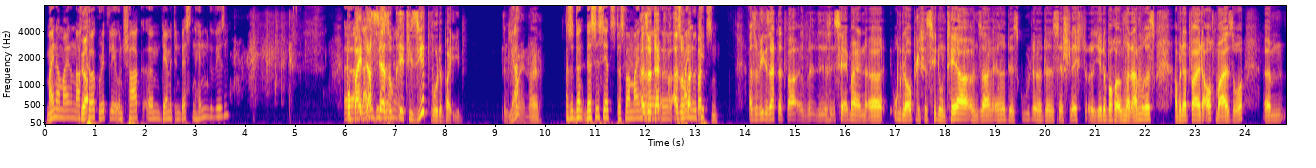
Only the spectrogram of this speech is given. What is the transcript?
Meiner Meinung nach ja. Kirk Ridley und Shark ähm, der mit den besten Händen gewesen. Äh, Wobei das ja so kritisiert wurde bei ihm. Im ja? Vorhinein. Also dann, das ist jetzt, das war meine, also, das, äh, also meine Notizen. Also wie gesagt, das war, das ist ja immer ein äh, unglaubliches Hin und Her und sagen, äh, der ist gut, äh, der ist ja schlecht, äh, jede Woche irgendwas anderes. Aber das war halt auch mal so. Ähm,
